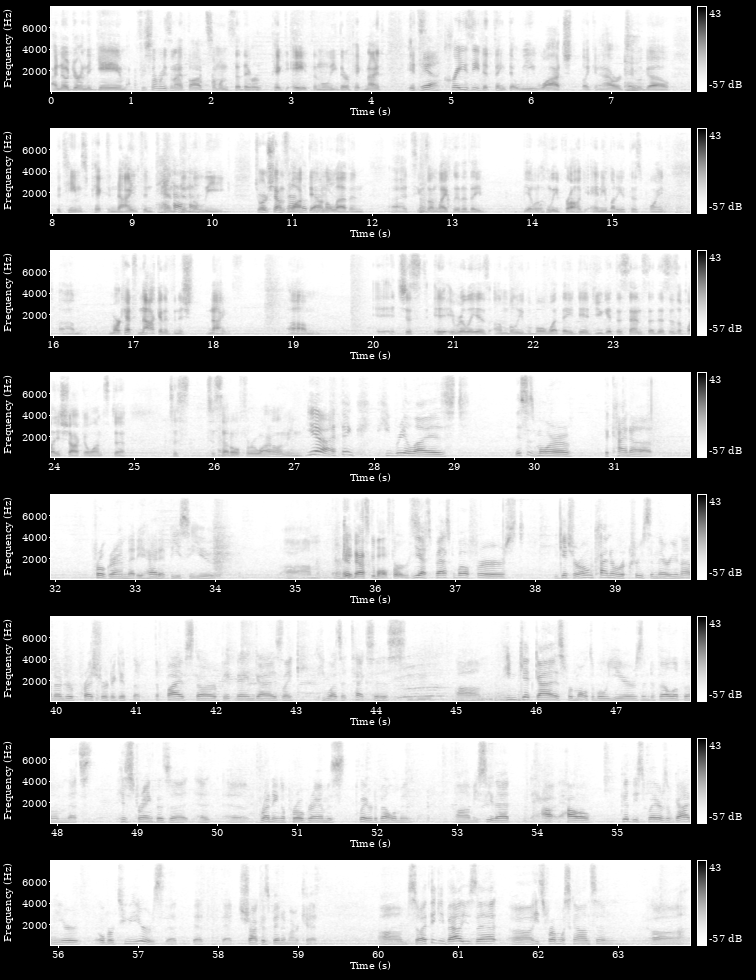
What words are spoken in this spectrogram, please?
I know during the game, for some reason, I thought someone said they were picked eighth in the league. They were picked ninth. It's Yeah. crazy to think that we watched like an hour or two ago the teams picked ninth and tenth in the league. Georgetown's locked down eleven. Uh, it seems unlikely that they'd be able to leapfrog anybody at this point. Um, Marquette's not going to finish ninth. Um, it's just, it, it really is unbelievable what they did. Do you get the sense that this is a place Shaka wants to, to, to settle for a while? I mean, Yeah, I think he realized this is more of the kind of program that he had at VCU. Um, you get- basketball first. yes, basketball first. You get your own kind of recruits in there. You're not under pressure to get the, the five star big name guys like he was at Texas. Mhm. Um, he can get guys for multiple years and develop them. That's his strength as a, a, a running a program is player development. Um, you see that how, how good these players have gotten here over two years that that that Shaka has been at Marquette. Um, so I think he values that. Uh, he's from Wisconsin. Uh,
